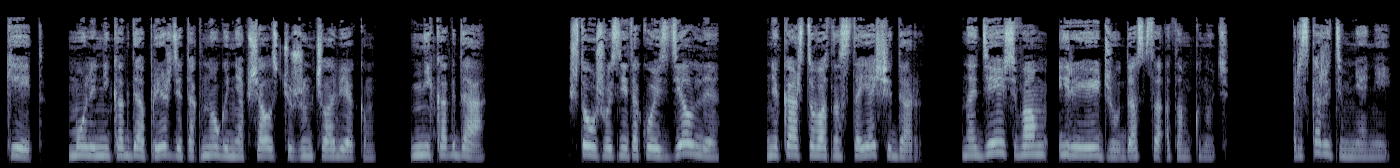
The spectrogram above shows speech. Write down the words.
«Кейт, Молли никогда прежде так много не общалась с чужим человеком. Никогда. Что уж вы с ней такое сделали? Мне кажется, у вас настоящий дар. Надеюсь, вам и Риэйджи удастся отомкнуть. Расскажите мне о ней».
